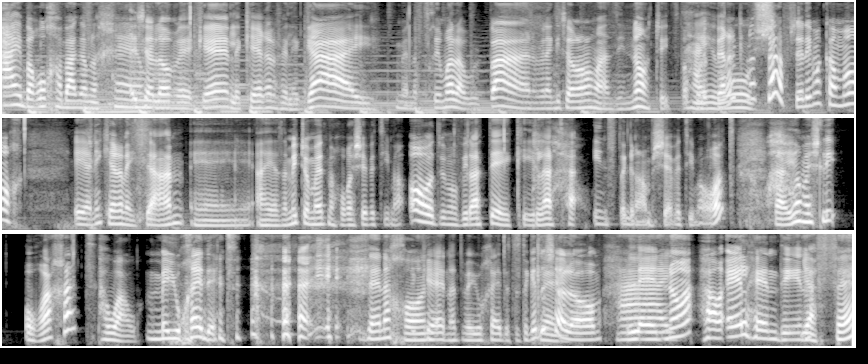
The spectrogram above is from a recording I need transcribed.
היי, ברוך הבא גם לכם. שלום, כן, לקרן ולגיא, מנצחים על האולפן, ונגיד שלום למאזינות שהצטרפו לפרק. נוסף של אמא כמוך. אה, אני קרן איתן, אה, היזמית שעומדת מאחורי שבט אמהות ומובילת אה, קהילת האינסטגרם שבט אמהות, והיום יש לי אורחת וואו. מיוחדת. זה נכון. כן, את מיוחדת. אז תגידו כן. שלום. לנועה הראל הנדין. יפה.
